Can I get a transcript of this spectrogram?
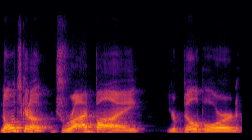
no one's going to drive by your billboard,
